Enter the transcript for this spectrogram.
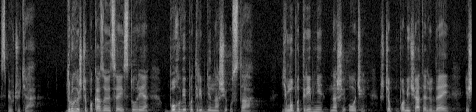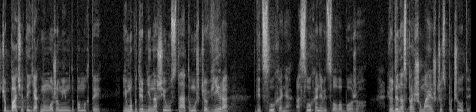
співчуття. Друге, що показує ця історія, Богові потрібні наші уста, йому потрібні наші очі, щоб помічати людей і щоб бачити, як ми можемо їм допомогти. Йому потрібні наші уста, тому що віра від слухання, а слухання від Слова Божого. Людина спершу має щось почути.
